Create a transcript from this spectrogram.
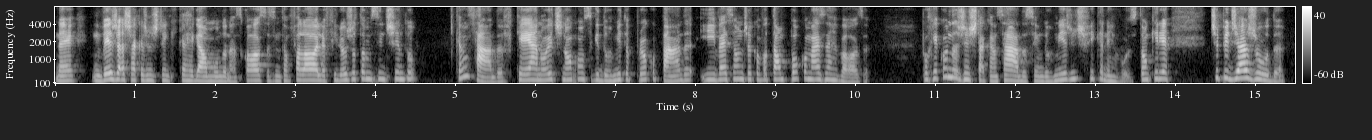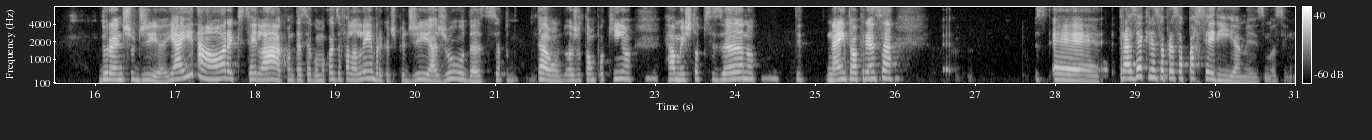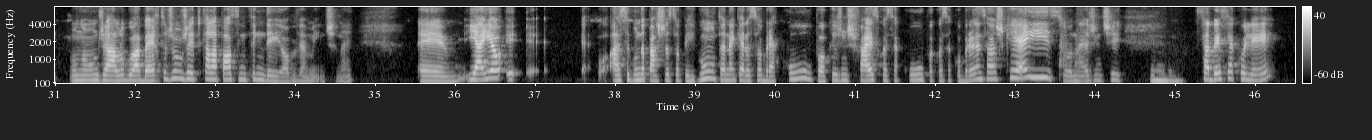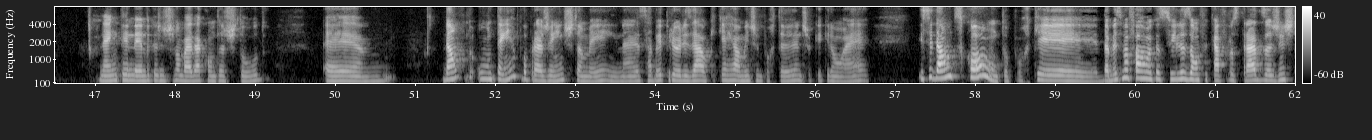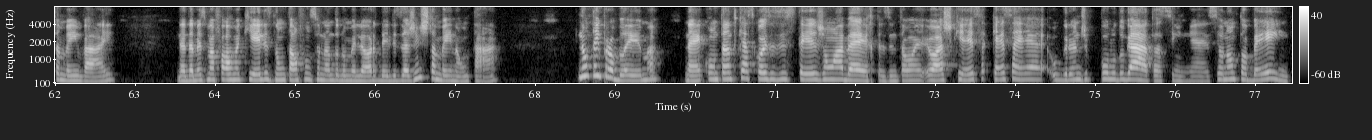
né? Em vez de achar que a gente tem que carregar o mundo nas costas, então falar, olha, filho, hoje eu estou me sentindo cansada, fiquei à noite, não consegui dormir, estou preocupada e vai ser um dia que eu vou estar um pouco mais nervosa. porque quando a gente está cansado, sem dormir, a gente fica nervoso. Então, eu queria te pedir ajuda durante o dia. E aí, na hora que, sei lá, acontece alguma coisa, fala, lembra que eu te pedi ajuda? Então, hoje eu estou um pouquinho, realmente estou precisando, né? Então, a criança... É, trazer a criança para essa parceria mesmo, assim, num diálogo aberto de um jeito que ela possa entender, obviamente, né? É, e aí eu, a segunda parte da sua pergunta, né, que era sobre a culpa, o que a gente faz com essa culpa, com essa cobrança, eu acho que é isso, né? A gente uhum. saber se acolher, né, entendendo que a gente não vai dar conta de tudo. É, dar um, um tempo para a gente também, né? Saber priorizar o que, que é realmente importante, o que, que não é. E se dar um desconto, porque da mesma forma que os filhos vão ficar frustrados, a gente também vai. Né? Da mesma forma que eles não estão funcionando no melhor deles, a gente também não está. Não tem problema, né? Contanto que as coisas estejam abertas. Então, eu acho que essa, que essa é o grande pulo do gato. Assim, é, se eu não estou bem,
